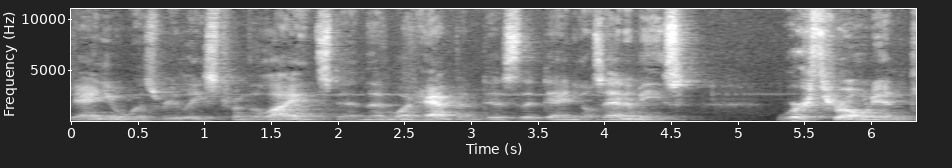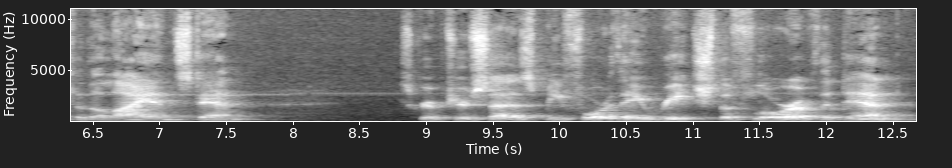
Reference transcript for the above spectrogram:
Daniel was released from the lion's den, then what happened is that Daniel's enemies were thrown into the lion's den. Scripture says, before they reached the floor of the den,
